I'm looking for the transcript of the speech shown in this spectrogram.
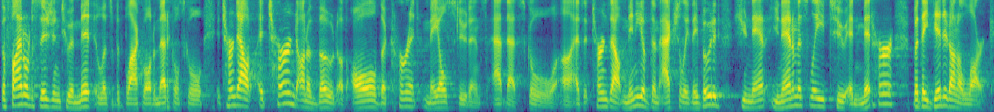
The final decision to admit Elizabeth Blackwell to medical school, it turned out it turned on a vote of all the current male students at that school. Uh, as it turns out, many of them actually they voted unan- unanimously to admit her, but they did it on a lark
